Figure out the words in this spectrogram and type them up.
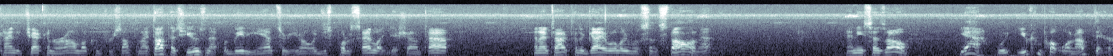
kind of checking around looking for something. I thought this HughesNet would be the answer. You know, we just put a satellite dish on top. And I talked to the guy while he was installing it. And he says, oh, yeah, we, you can put one up there.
